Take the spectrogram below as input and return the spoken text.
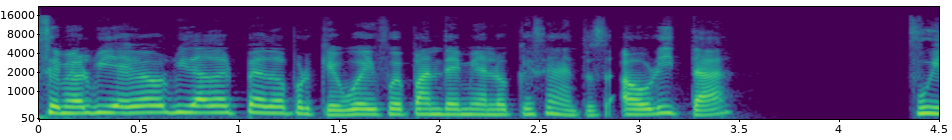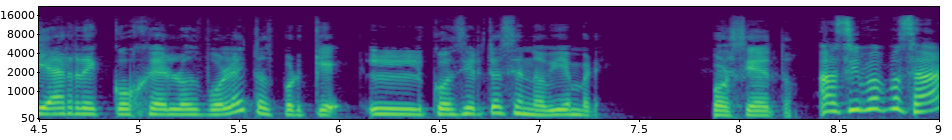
Se me olvidó, había olvidado el pedo porque, güey, fue pandemia, lo que sea. Entonces, ahorita fui a recoger los boletos porque el concierto es en noviembre, por cierto. ¿Así va a pasar?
